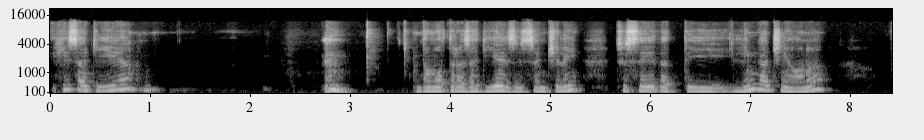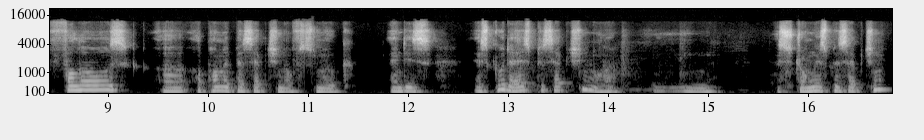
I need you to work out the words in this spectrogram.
his idea, Dharmottara's idea is essentially to say that the Linga Jnana follows uh, upon a perception of smoke and is as good as perception or um, as strong as perception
